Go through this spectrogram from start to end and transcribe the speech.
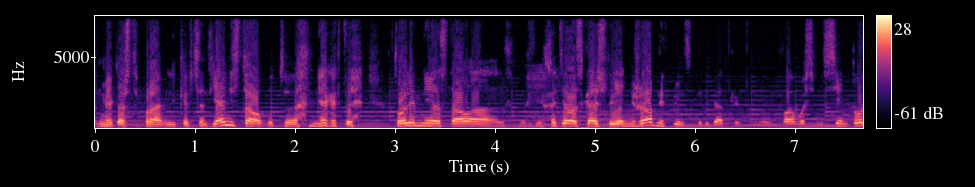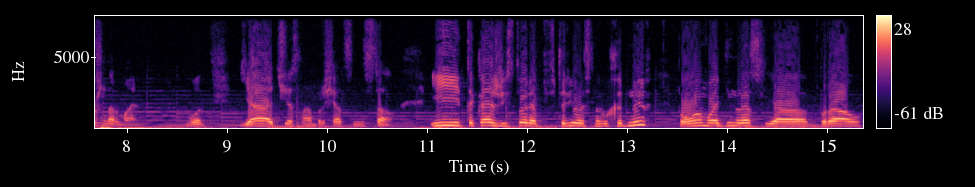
мне кажется, правильный коэффициент. Я не стал, вот э, меня как-то, то ли мне стало, хотелось сказать, что я не жадный, в принципе, ребят, как ну, 2.87 тоже нормально. Вот. Я, честно, обращаться не стал. И такая же история повторилась на выходных. По-моему, один раз я брал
